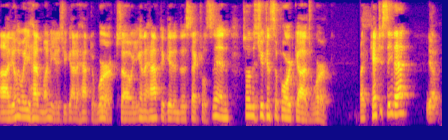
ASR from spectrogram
Uh, the only way you have money is you got to have to work. So you're going to have to get into the sexual sin so that you can support God's work. Right? Can't you see that? Yep.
